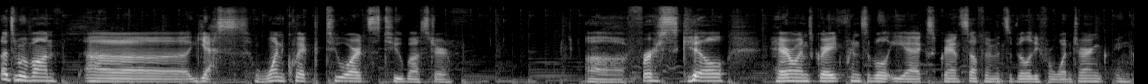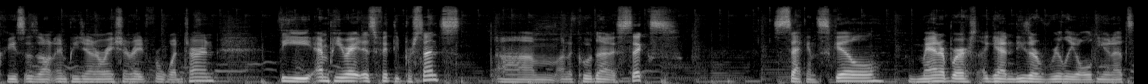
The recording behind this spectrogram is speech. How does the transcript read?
let's move on. Uh, yes, one quick, two arts, two buster. Uh, first skill Heroine's great. Principal EX grants self invincibility for one turn, increases on NP generation rate for one turn. The NP rate is 50%, um, on a cooldown is 6. Second skill, Mana Burst. Again, these are really old units.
